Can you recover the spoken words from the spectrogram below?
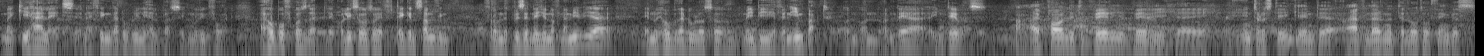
my key highlights, and I think that will really help us in moving forward. I hope, of course, that the colleagues also have taken something from the presentation of Namibia, and we hope that will also maybe have an impact on, on, on their endeavors. I found it very, very uh, interesting, and uh, I've learned a lot of things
